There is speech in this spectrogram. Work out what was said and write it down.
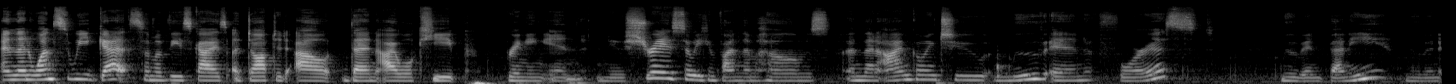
And then once we get some of these guys adopted out, then I will keep bringing in new strays so we can find them homes. And then I'm going to move in Forest, move in Benny, move in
